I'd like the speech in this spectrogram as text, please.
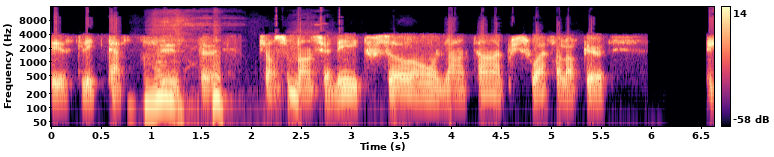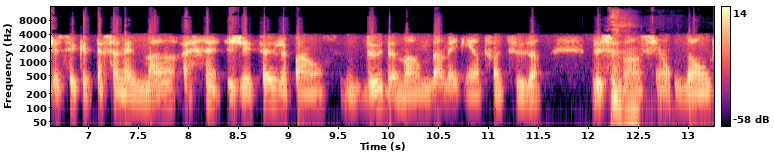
les tartistes. Hmm. subventionnés et tout ça, on l'entend à plus soif, alors que je sais que personnellement, j'ai fait, je pense, deux demandes dans ma vie en 36 ans de subvention. Donc,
